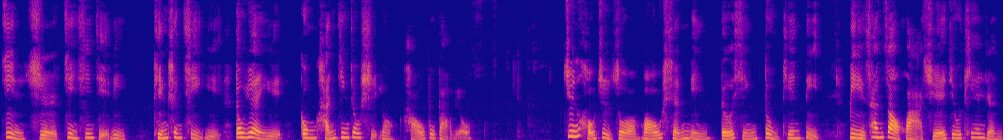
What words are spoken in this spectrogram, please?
尽是尽心竭力，平生气意都愿意供韩荆州使用。毫不保留。君侯制作谋神明，德行动天地，比参造化，学究天人。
